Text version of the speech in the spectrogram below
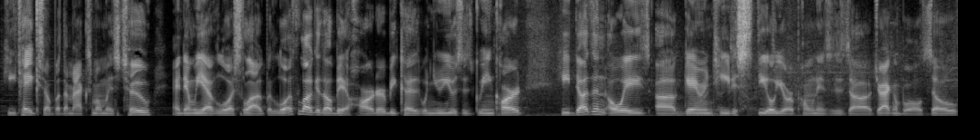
He takes it, but the maximum is two. And then we have Lord Slug. But Lord Slug is a bit harder because when you use his green card, he doesn't always uh, guarantee to steal your opponent's uh, Dragon Ball. So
